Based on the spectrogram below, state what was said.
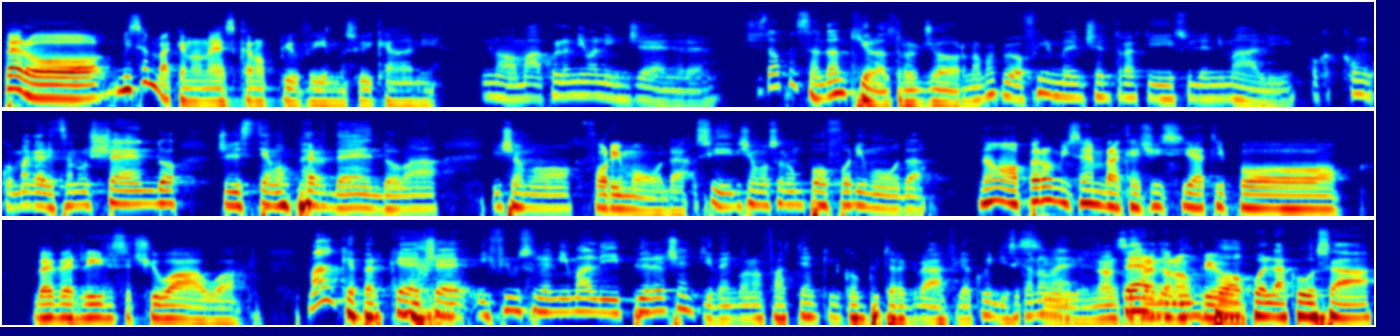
Però mi sembra che non escano più film sui cani. No, ma con gli animali in genere. Ci stavo pensando anch'io l'altro giorno, proprio film incentrati sugli animali. O comunque magari stanno uscendo, ce li stiamo perdendo, ma diciamo... Fuori moda. Sì, diciamo sono un po' fuori moda. No, però mi sembra che ci sia tipo Beverly Hills Chihuahua. Ma anche perché cioè, i film sugli animali più recenti vengono fatti anche in computer grafica, quindi secondo Sì, me non si perdono un più. po' quella cosa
